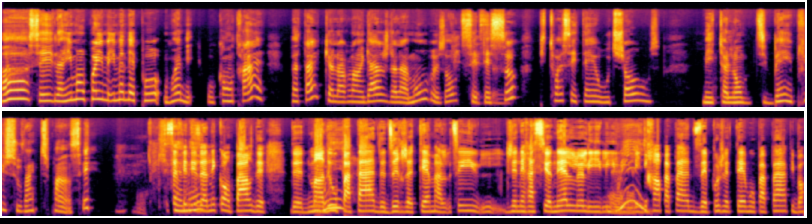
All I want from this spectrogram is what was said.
Ah, c'est là, ils m'ont pas ils m'aimaient pas. Ouais, mais au contraire, peut-être que leur langage de l'amour, eux autres, c'était ça. ça, puis toi, c'était autre chose. Mais ils te l'ont dit bien plus souvent que tu pensais. Ça fait des années qu'on parle de, de demander oui. au papa de dire je t'aime, tu sais, générationnel, là, les, les, oui. les grands-papas disaient pas je t'aime au papa, puis bon,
